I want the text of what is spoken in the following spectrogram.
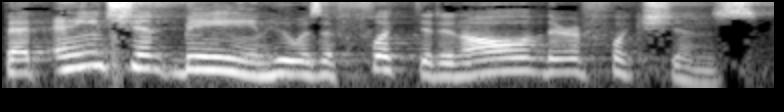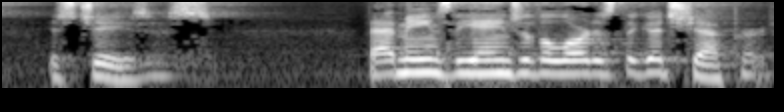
That ancient being who was afflicted in all of their afflictions is Jesus. That means the angel of the Lord is the good shepherd.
